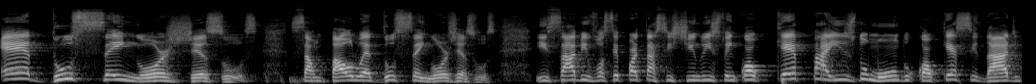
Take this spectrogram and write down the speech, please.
é do Senhor Jesus. São Paulo é do Senhor Jesus. E sabe, você pode estar assistindo isso em qualquer país do mundo, qualquer cidade.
